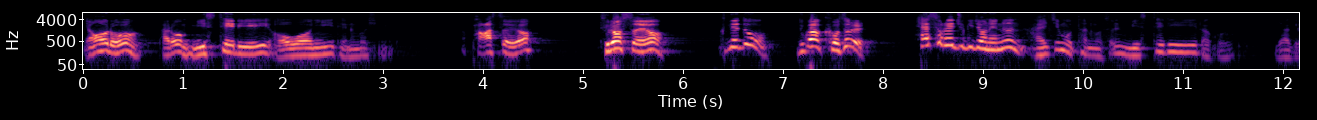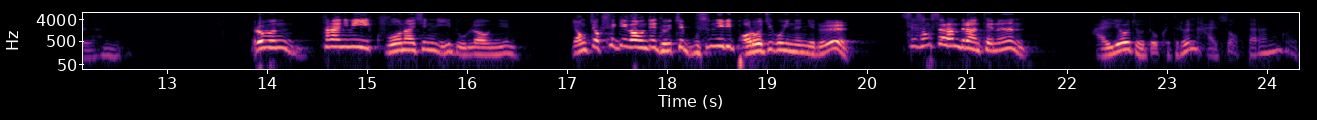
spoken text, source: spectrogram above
영어로 바로 미스테리의 어원이 되는 것입니다. 봤어요? 들었어요? 근데도 누가 그것을 해설해 주기 전에는 알지 못하는 것을 미스테리라고 이야기를 합니다. 여러분, 하나님이 구원하신 이 놀라운 일, 영적 세계 가운데 도대체 무슨 일이 벌어지고 있는 일을 세상 사람들한테는 알려줘도 그들은 알 수 없다라는 거예요.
